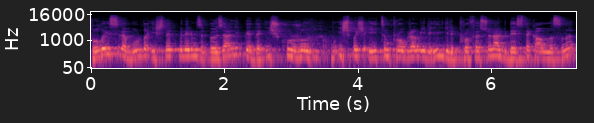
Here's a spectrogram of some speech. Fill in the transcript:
Dolayısıyla burada işletmelerimizin özellikle de İşkur'un bu işbaşı eğitim programı ile ilgili profesyonel bir destek almasını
